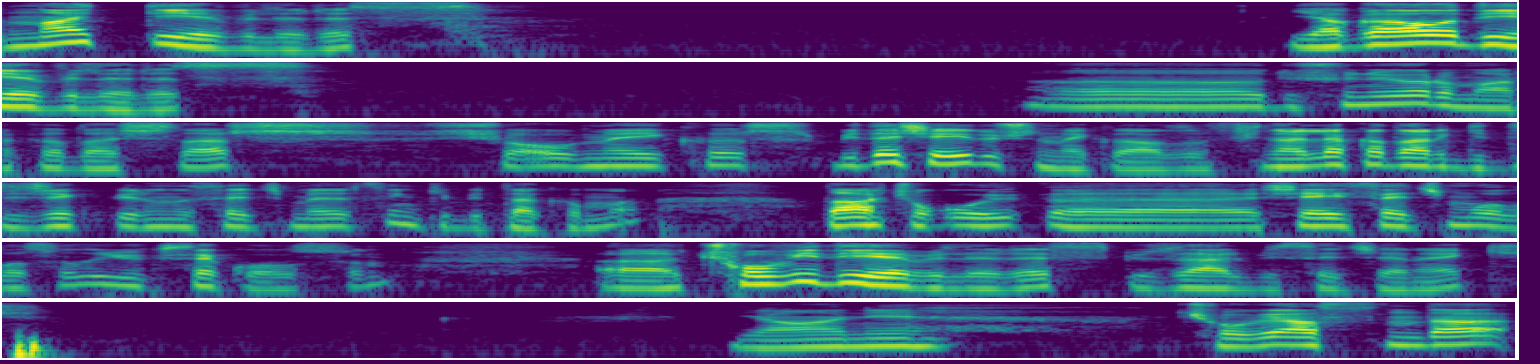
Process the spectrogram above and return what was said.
Knight diyebiliriz. Yagao diyebiliriz. Ee, düşünüyorum arkadaşlar. Showmaker. Bir de şeyi düşünmek lazım. Finale kadar gidecek birini seçmelisin ki bir takımı. Daha çok e, şey seçme olasılığı yüksek olsun. Ee, Chovy diyebiliriz. Güzel bir seçenek. Yani Chovy aslında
